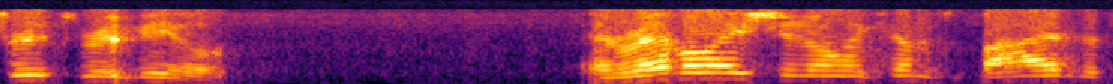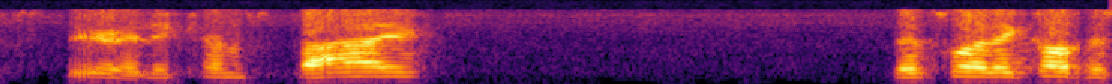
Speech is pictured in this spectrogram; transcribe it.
truth revealed. And revelation only comes by the Spirit. It comes by, that's why they call it the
